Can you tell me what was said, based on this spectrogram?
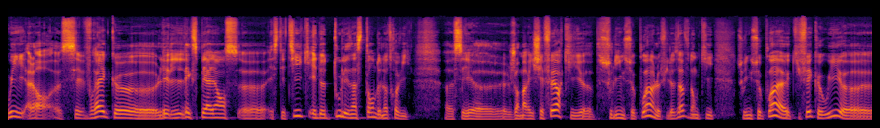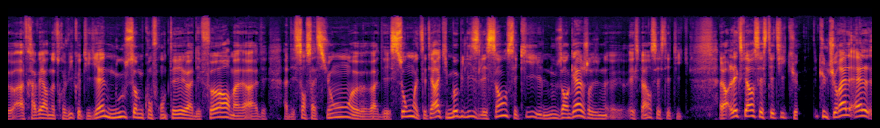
Oui, alors euh, c'est vrai que euh, l'expérience esthétique est de tous les instants de notre vie. Euh, c'est euh, Jean-Marie Schaeffer qui euh, souligne ce point, le philosophe, donc qui souligne ce point, qui fait que oui, à travers notre vie quotidienne, nous sommes confrontés à des formes, à, des, sensations, à des sons, etc., qui mobilisent les sens et qui nous engagent dans une expérience esthétique. Alors l'expérience esthétique culturelle, elle,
